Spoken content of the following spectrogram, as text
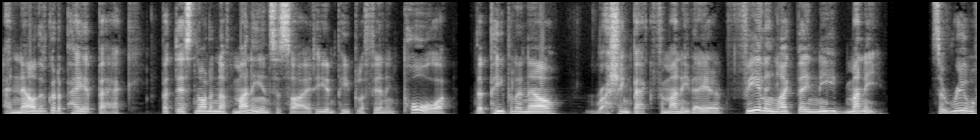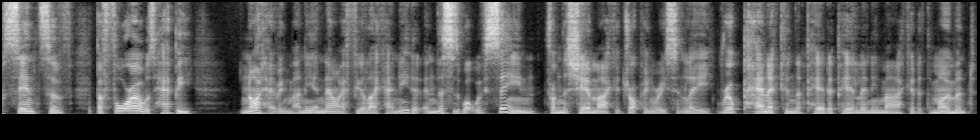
and now they've got to pay it back, but there's not enough money in society and people are feeling poor that people are now rushing back for money. They are feeling like they need money. It's a real sense of before I was happy not having money and now I feel like I need it. And this is what we've seen from the share market dropping recently. Real panic in the peer to peer lending market at the moment.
